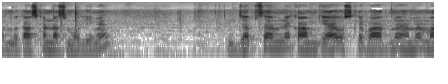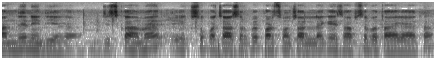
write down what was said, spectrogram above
विकास खंड असमोली में। जब से हमने काम किया है उसके बाद में हमें मानदेय नहीं दिया गया, जिसका हमें एक सौ पचास रुपये पर शौचालय के हिसाब से बताया गया था।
